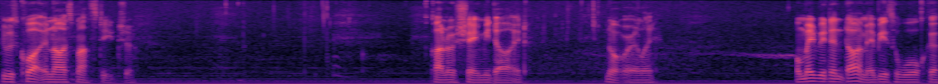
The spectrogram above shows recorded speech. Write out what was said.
He was quite a nice maths teacher. Kind of a shame he died. Not really. Or maybe he didn't die, maybe he's a walker.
